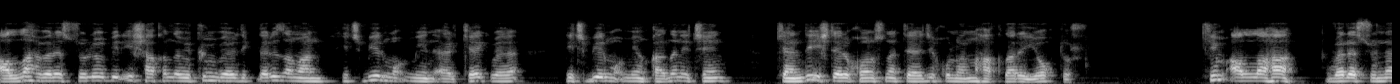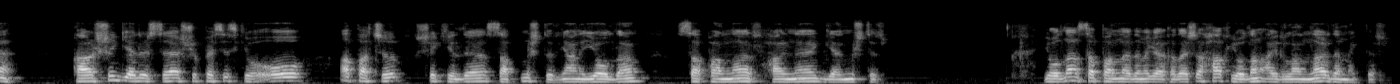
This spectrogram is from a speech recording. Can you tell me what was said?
Allah ve Resulü bir iş hakkında hüküm verdikleri zaman hiçbir mümin erkek ve hiçbir mümin kadın için kendi işleri konusunda tercih kullanma hakları yoktur. Kim Allah'a ve Resulüne karşı gelirse şüphesiz ki o apaçık şekilde sapmıştır. Yani yoldan sapanlar haline gelmiştir. Yoldan sapanlar demek arkadaşlar hak yoldan ayrılanlar demektir.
